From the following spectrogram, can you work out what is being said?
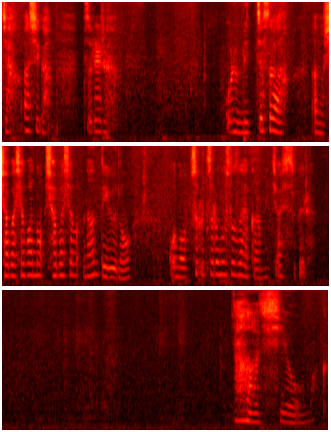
ちゃ足が。ずれる。これめっちゃさあのシャバシャバのシャバシャバなんていうの？このツルツルの素材からめっちゃ足滑る。ああ塩をうまく。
